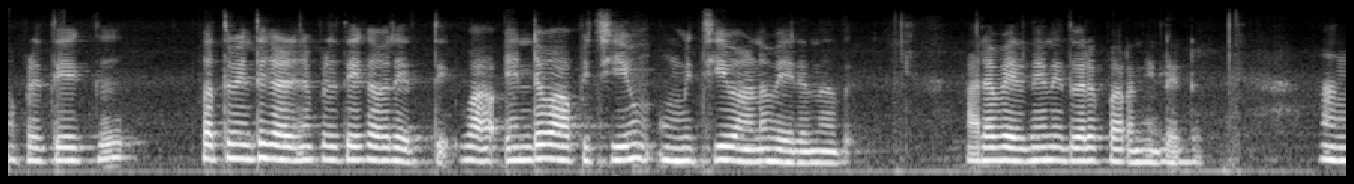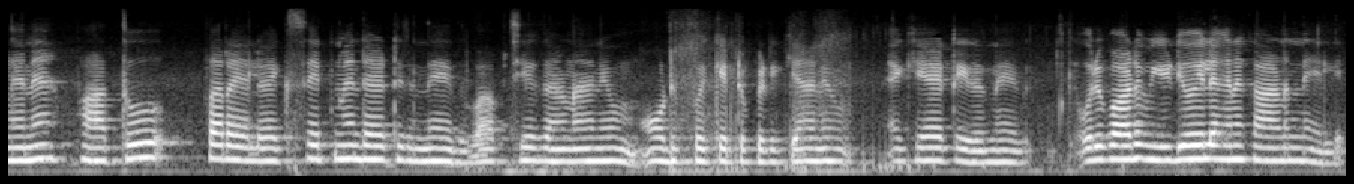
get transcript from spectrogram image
അപ്പോഴത്തേക്ക് പത്ത് മിനിറ്റ് കഴിഞ്ഞപ്പോഴത്തേക്ക് അവരെത്തി. വാ എന്റെ വാപ്പിച്ചിയും ഉമ്മിച്ചിയുമാണ് വരുന്നത്. ആരാ വരുന്നതെന്ന് ഇതുവരെ പറഞ്ഞില്ലല്ലോ. അങ്ങനെ പാത്തു പറയാലോ എക്സൈറ്റ്മെന്റ് ആയിട്ടിരുന്നേത്. വാപ്പിച്ചിയെ കാണാനും ഓടിപ്പോയി കെട്ടിപ്പിടിക്കാനും ഒക്കെ ആയിട്ടിരുന്നേത്. ഒരുപാട് വീഡിയോയിൽ അങ്ങനെ കാണുന്നതല്ലേ?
